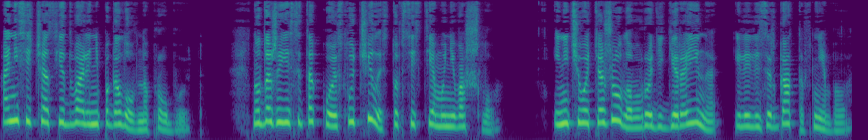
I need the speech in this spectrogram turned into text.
Они сейчас едва ли не поголовно пробуют. Но даже если такое случилось, то в систему не вошло. И ничего тяжелого вроде героина или лизергатов не было.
